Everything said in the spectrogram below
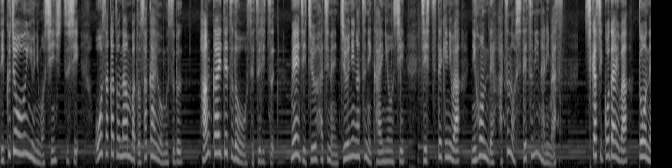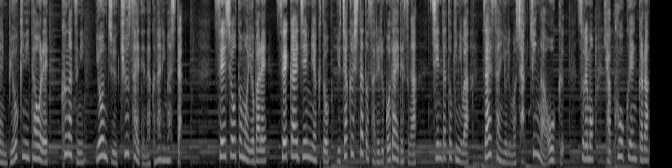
陸上運輸にも進出し大阪と難波と堺を結ぶ阪海鉄道を設立。明治18年12月に開業し実質的には日本で初の私鉄になります。しかし五代は同年病気に倒れ9月に49歳で亡くなりました。清少とも呼ばれ政界人脈と癒着したとされる五代ですが死んだ時には財産よりも借金が多くそれも100億円から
